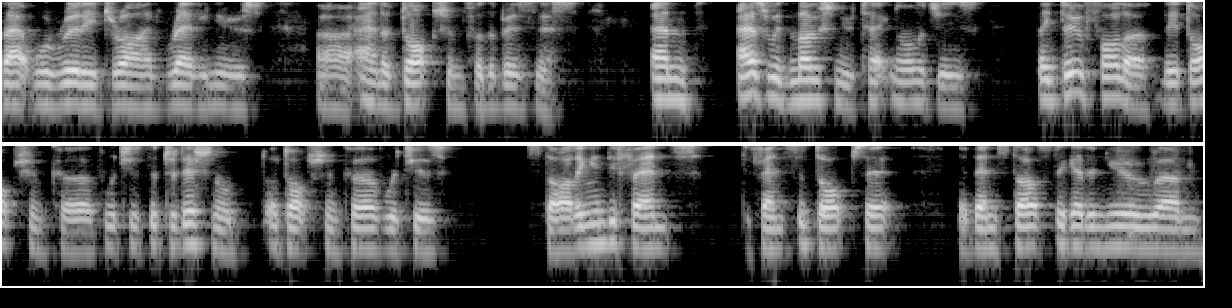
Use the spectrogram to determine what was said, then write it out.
that will really drive revenues uh, and adoption for the business. And as with most new technologies, they do follow the adoption curve, which is the traditional adoption curve, which is starting in defense, defense adopts it, it then starts to get a new um,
